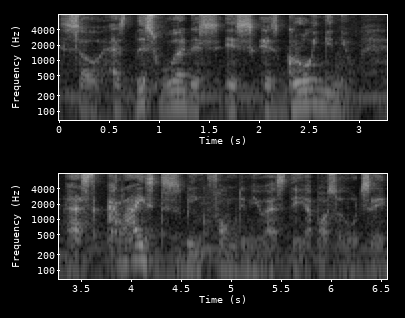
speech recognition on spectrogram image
So as this word is is is growing in you, as Christ is being formed in you, as the apostle would say,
